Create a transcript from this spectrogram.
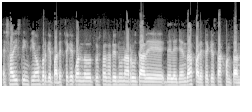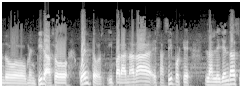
esa distinción porque parece que cuando tú estás haciendo una ruta de, de, leyendas parece que estás contando mentiras o cuentos y para nada es así porque las leyendas,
